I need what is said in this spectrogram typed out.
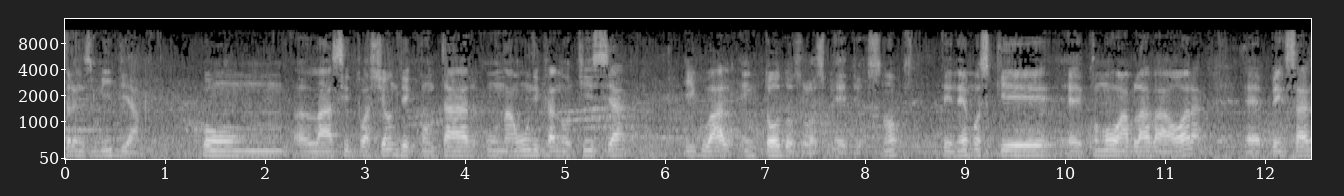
transmedia con la situación de contar una única noticia igual en todos los medios, ¿no? Tenemos que, eh, como hablaba ahora, eh, pensar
